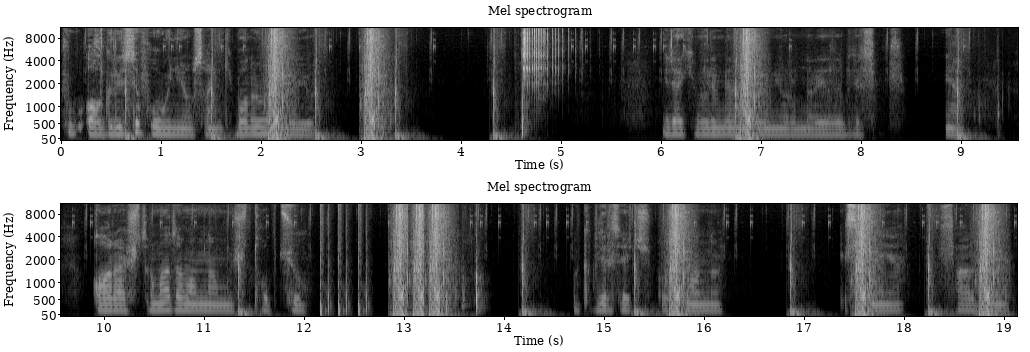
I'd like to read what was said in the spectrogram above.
Çok agresif oynuyorum sanki. Bana öyle geliyor. Bir dahaki bölümden alayım yorumlara yazabilirsiniz. Yani araştırma tamamlanmış topçu. Bakabilir seç. Osmanlı. İspanya. Sardunya.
